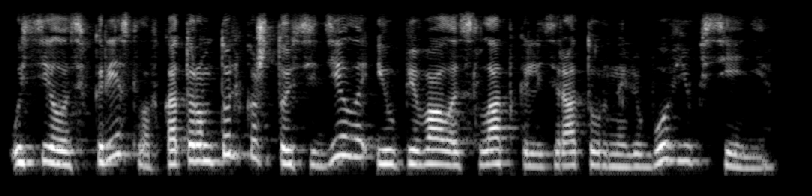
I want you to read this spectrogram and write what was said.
уселась в кресло, в котором только что сидела и упивалась сладкой литературной любовью Ксения.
